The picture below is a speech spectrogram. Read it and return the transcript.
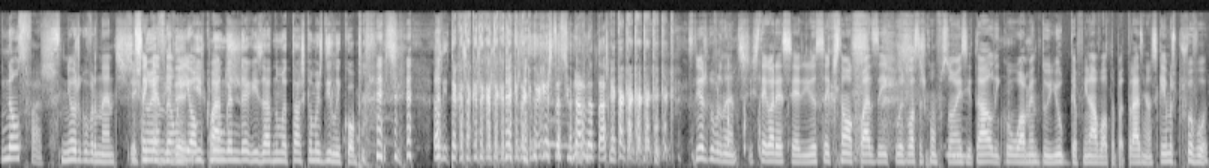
Não se faz. Senhores governantes, eu Isto sei que é andam vida. aí Ir comer um grande guisado numa tasca, mas de helicóptero. Ali, taca, taca, taca, taca, taca, taca, taca, estacionar na tasca. Caca, caca, caca, caca. Senhores governantes, isto agora é sério. Eu sei que estão ocupados aí com as vossas confusões e tal, e com o aumento do IUC, que afinal volta para trás e não sei o quê, mas por favor,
